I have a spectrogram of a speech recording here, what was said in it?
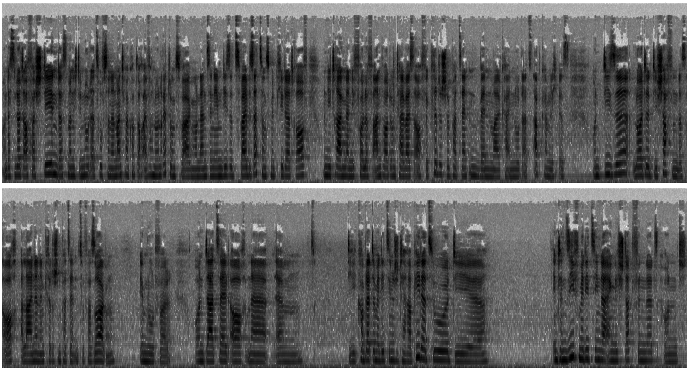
Und dass die Leute auch verstehen, dass man nicht den Notarzt ruft, sondern manchmal kommt auch einfach nur ein Rettungswagen. Und dann sind eben diese zwei Besatzungsmitglieder drauf und die tragen dann die volle Verantwortung, teilweise auch für kritische Patienten, wenn mal kein Notarzt abkömmlich ist. Und diese Leute, die schaffen das auch, alleine einen kritischen Patienten zu versorgen im Notfall. Und da zählt auch eine, ähm, die komplette medizinische Therapie dazu, die Intensivmedizin da eigentlich stattfindet und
